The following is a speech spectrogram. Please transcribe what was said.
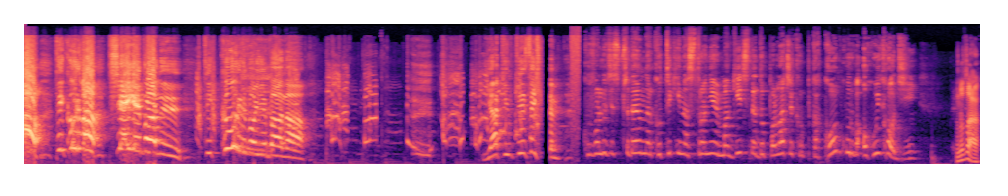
Kurwa! Ty kurwa! Przejebany! Ty kurwo jebana! Jakim ty jesteś Kurwa, ludzie sprzedają narkotyki na stronie magiczne.dopalacze.com? Kurwa, o chuj chodzi? No tak.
